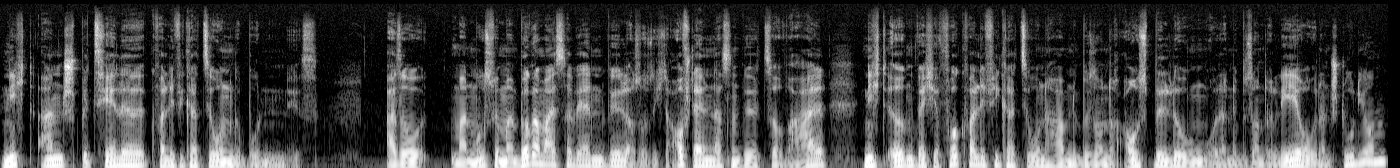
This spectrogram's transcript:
nicht an spezielle Qualifikationen gebunden ist. Also man muss, wenn man Bürgermeister werden will, also sich da aufstellen lassen will zur Wahl, nicht irgendwelche Vorqualifikationen haben, eine besondere Ausbildung oder eine besondere Lehre oder ein Studium,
